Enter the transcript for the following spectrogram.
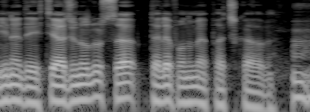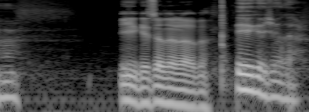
Yine de ihtiyacın olursa telefonum hep açık abi. İyi geceler abi. İyi geceler.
